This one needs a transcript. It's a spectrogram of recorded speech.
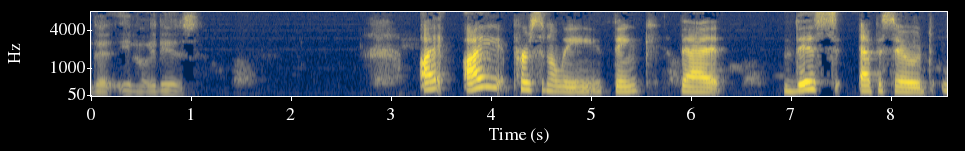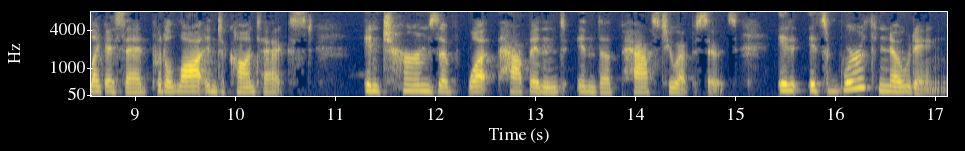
that you know it is. I I personally think that this episode, like I said, put a lot into context in terms of what happened in the past two episodes. It, it's worth noting,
